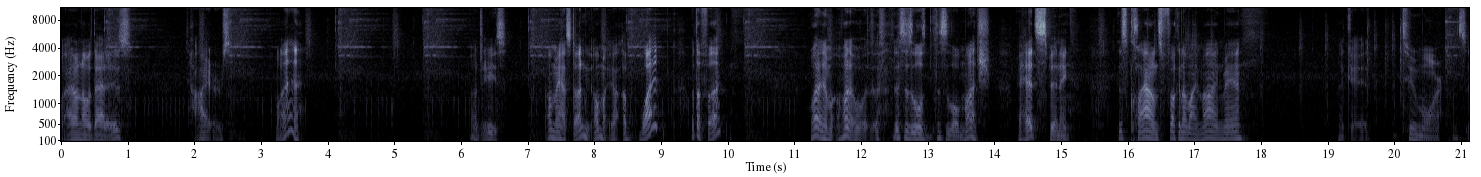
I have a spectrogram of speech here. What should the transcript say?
I don't know what that is. Tires. What? Oh jeez. Oh man, stun. Oh my god. Uh, what? What the fuck? What am? What? what this is a little. This is a little much. My head's spinning. This clown's fucking up my mind, man. Okay, two more. Let's see.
